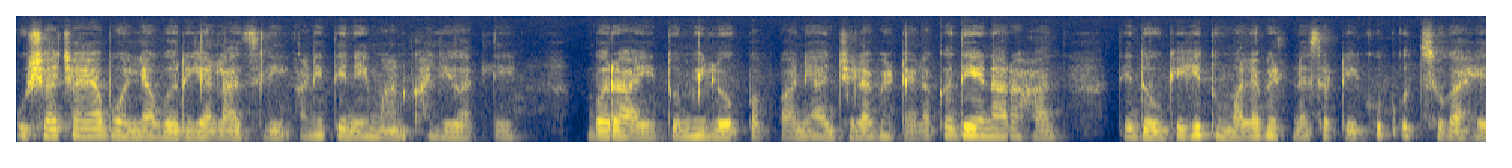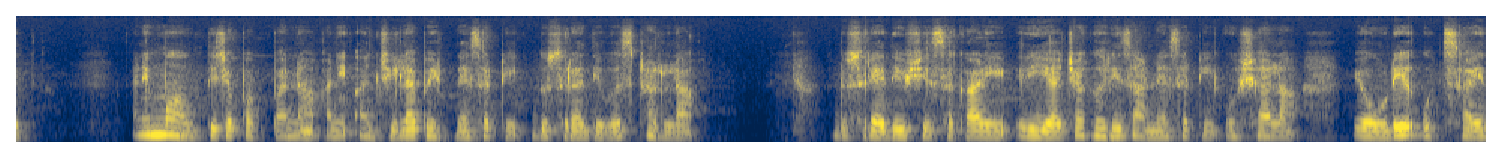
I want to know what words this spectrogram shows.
उषाच्या या बोलण्यावर रिया लाजली आणि तिने मान खाली घातली. बरं आई तुम्ही लोक पप्पा आणि आजीला भेटायला कधी येणार आहात? ते दोघेही तुम्हाला भेटण्यासाठी खूप उत्सुक आहेत. आणि मग तिच्या पप्पांना आणि आजीला भेटण्यासाठी दुसरा दिवस ठरला. दुसऱ्या दिवशी सकाळी रियाच्या घरी जाण्यासाठी उषाला एवढे उत्साहित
